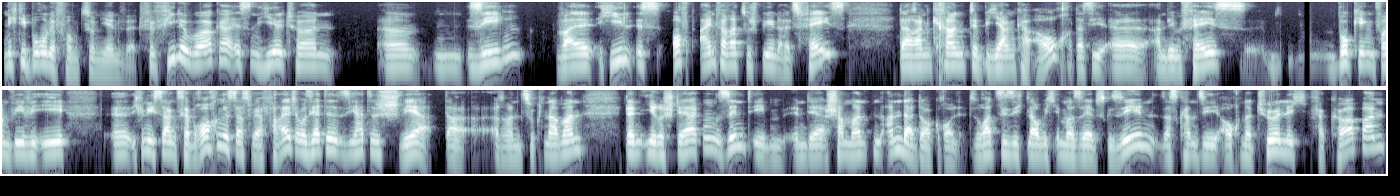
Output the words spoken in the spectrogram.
nicht die Bohne funktionieren wird. Für viele Worker ist 'n Heel-Turn, äh, 'n Segen, weil Heel ist oft einfacher zu spielen als Face. Daran krankte Bianca auch, dass sie, äh, an dem Face-Booking von WWE, äh, ich will nicht sagen zerbrochen ist, das wäre falsch, aber sie hatte sie hatte schwer daran zu knabbern, denn ihre Stärken sind eben in der charmanten Underdog-Rolle. So hat sie sich, glaube ich, immer selbst gesehen. Das kann sie auch natürlich verkörpern.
